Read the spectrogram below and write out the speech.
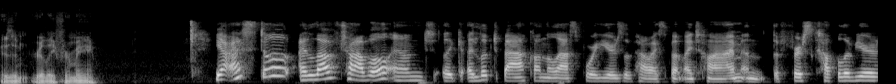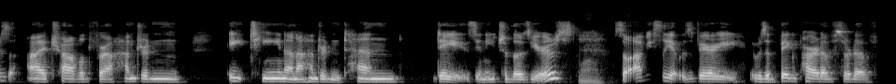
isn't really for me. Yeah, I still I love travel, and like I looked back on the last four years of how I spent my time, and the first couple of years I traveled for 118 and 110 days in each of those years. Wow. So obviously it was very it was a big part of sort of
